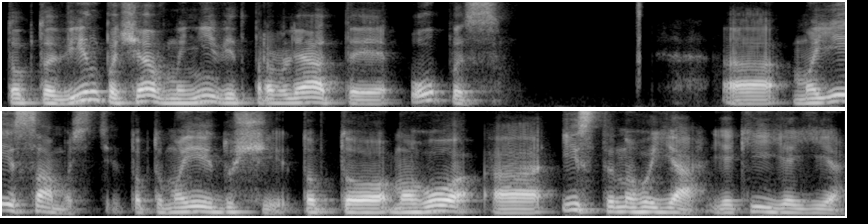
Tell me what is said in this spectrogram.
тобто він почав мені відправляти опис моєї самості, тобто моєї душі, тобто мого е, істинного я, який я є.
